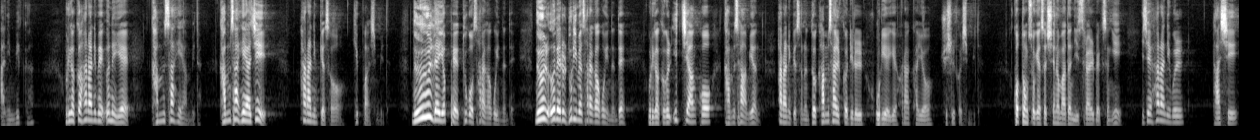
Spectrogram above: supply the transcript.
아닙니까? 우리가 그 하나님의 은혜에 감사해야 합니다. 감사해야지 하나님께서 기뻐하십니다. 늘 내 옆에 두고 살아가고 있는데, 늘 은혜를 누리며 살아가고 있는데, 우리가 그걸 잊지 않고 감사하면 하나님께서는 더 감사할 거리를 우리에게 허락하여 주실 것입니다. 고통 속에서 신음하던 이스라엘 백성이 이제 하나님을 다시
